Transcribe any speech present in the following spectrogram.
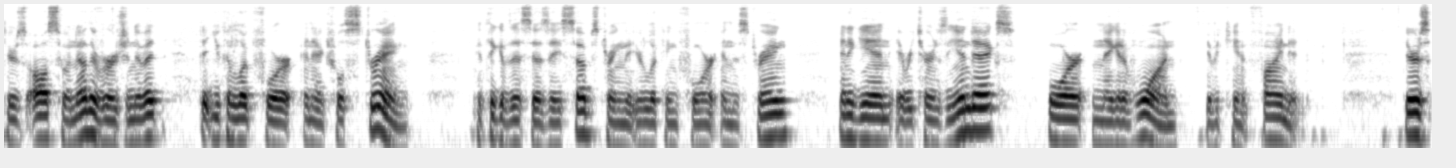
There's also another version of it that you can look for an actual string. You can think of this as a substring that you're looking for in the string, and again it returns the index or negative 1 if it can't find it. There's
